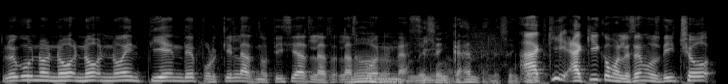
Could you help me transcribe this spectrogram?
luego uno no, no, no entiende por qué las noticias las, las No, ponen así. Les encanta, les encanta. Aquí, aquí, como les hemos dicho,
